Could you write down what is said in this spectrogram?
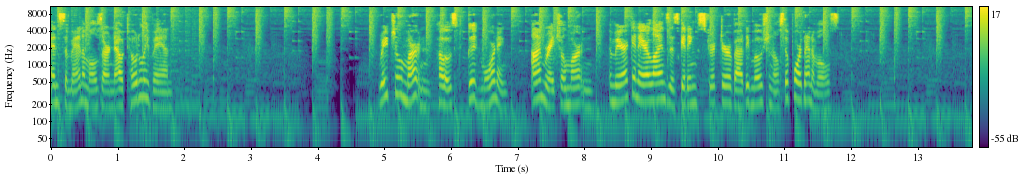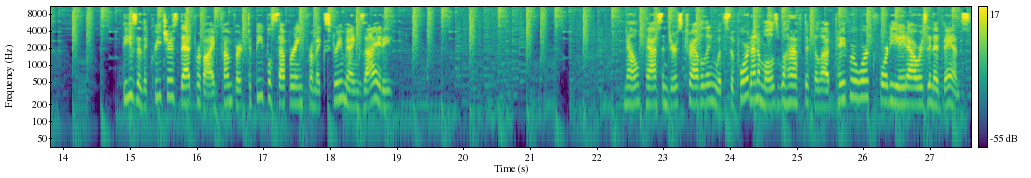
And some animals are now totally banned. Rachel Martin, host, Good Morning. I'm Rachel Martin. American Airlines is getting stricter about emotional support animals. These are the creatures that provide comfort to people suffering from extreme anxiety. Now, passengers traveling with support animals will have to fill out paperwork 48 hours in advance.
